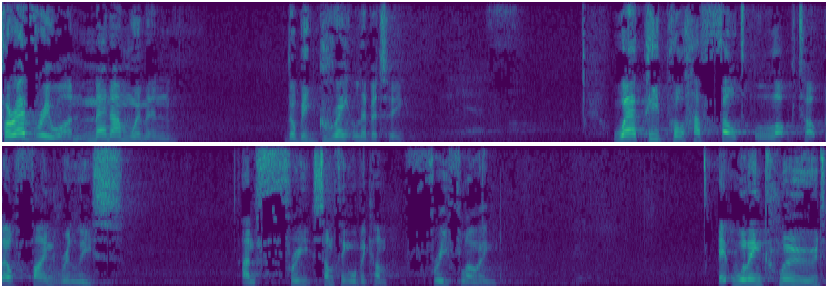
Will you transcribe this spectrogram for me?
For everyone, men and women, there'll be great liberty. Where people have felt locked up, they'll find release. And free, something will become free flowing. It will include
